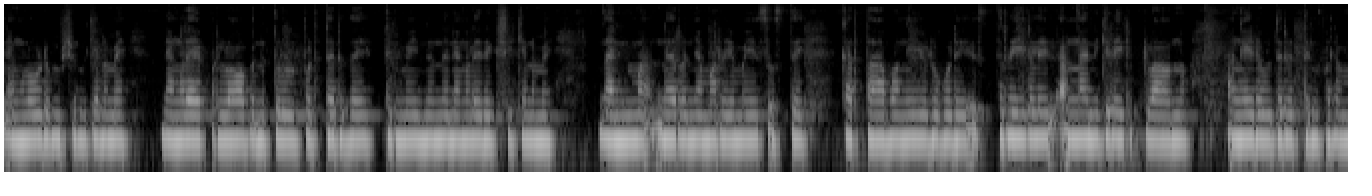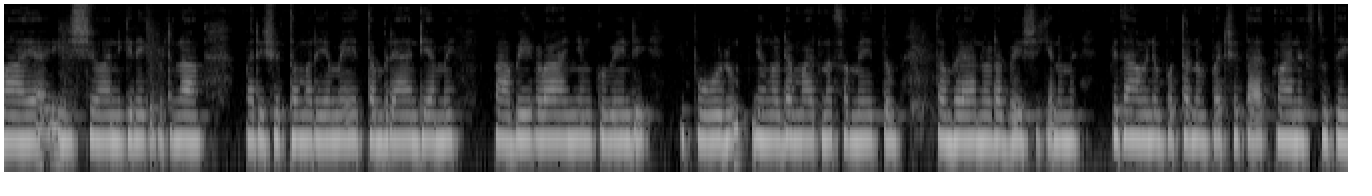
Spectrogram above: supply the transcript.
ഞങ്ങളോടും ക്ഷമിക്കണമേ. ഞങ്ങളെ പ്രലോഭനത്തിൽ ഉൾപ്പെടുത്തരുതേ. തിന്മയിൽ നിന്ന് ഞങ്ങളെ രക്ഷിക്കണമേ. നന്മ നിറഞ്ഞ മറിയമേ സ്വസ്തി. കർത്താവ് അങ്ങയുടെ കൂടെ സ്ത്രീകളിൽ അങ്ങ് അനുഗ്രഹിക്കപ്പെടാവുന്നു. അങ്ങയുടെ ഉദരത്തിൻ ഫലമായ ഈശോ അനുഗ്രഹിക്കപ്പെട്ടനാം പരിശുദ്ധ മറിയമേ തമ്പുരാന്റെ അമ്മേ പാപികളായ ഞങ്ങൾക്ക് വേണ്ടി ഇപ്പോഴും ഞങ്ങളുടെ മരണസമയത്തും തമ്പുരാനോട് അപേക്ഷിക്കണമേ. പിതാവിനും പുത്രനും പരിശുദ്ധാത്മാവിനും സ്തുതി.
